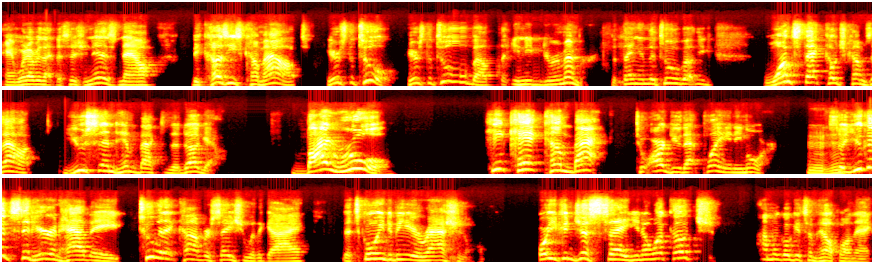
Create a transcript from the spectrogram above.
And whatever that decision is now, because he's come out, here's the tool. Here's the tool belt that you need to remember. The thing in the tool belt. You, once that coach comes out, you send him back to the dugout. By rule, he can't come back to argue that play anymore. Mm-hmm. So you could sit here and have a two minute conversation with a guy that's going to be irrational. Or you can just say, you know what, coach, I'm going to go get some help on that.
